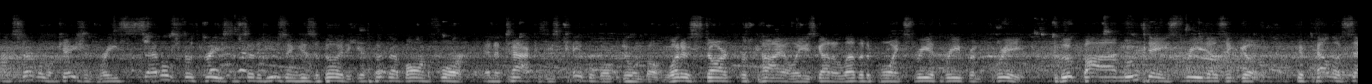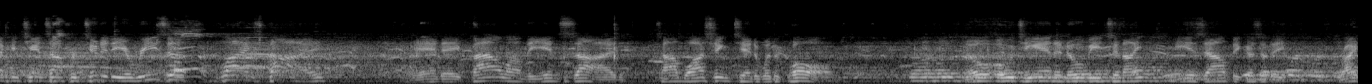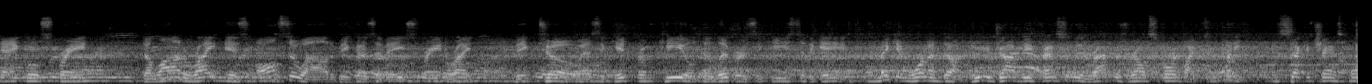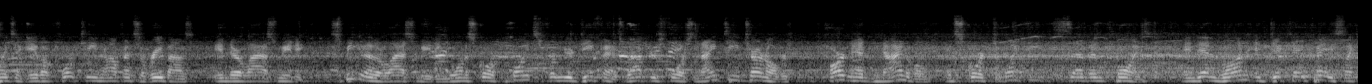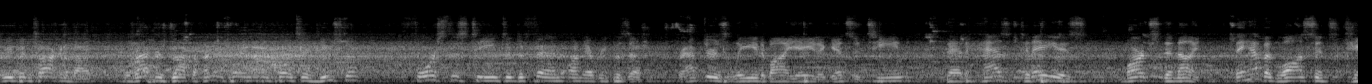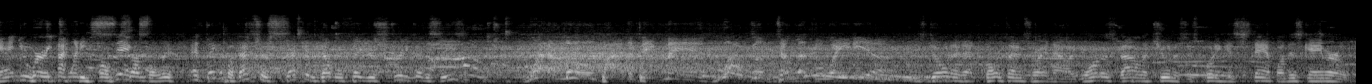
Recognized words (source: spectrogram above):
on several occasions where he settles for threes instead of using his ability to get put that ball on the floor and attack because he's capable of doing both. What a start for Kyle. He's got 11 points, 3 of 3 from 3. Luc Mbah a Moute's 3 doesn't go. Capela, second chance opportunity. Ariza flies by. And a foul on the inside. Tom Washington with a call. No OG Anunoby tonight. He is out because of a right ankle sprain. Delon Wright is also out because of a sprained right big toe as the kid from Kiel delivers the keys to the game. Well, make it one and done. Do your job defensively. The Raptors were outscored by 20 in second chance points and gave up 14 offensive rebounds in their last meeting. Speaking of their last meeting, you want to score points from your defense. Raptors forced 19 turnovers. Harden had nine of them and scored 27 points and then run and dictate pace like we've been talking about. The Raptors dropped 129 points in Houston, forced this team to defend on every possession. Raptors lead by eight against a team that has, today is March the 9th. They haven't lost since January 26th. and think about that's their second double-figure streak of the season. What a move by the big man. Welcome to Lithuania. He's doing it at both ends right now. Jonas Valanciunas is putting his stamp on this game early.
